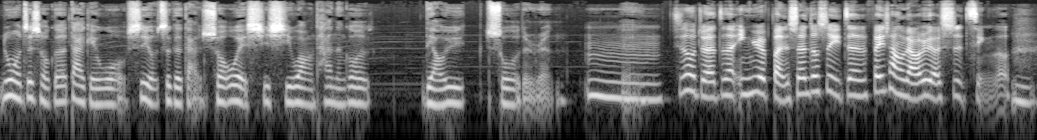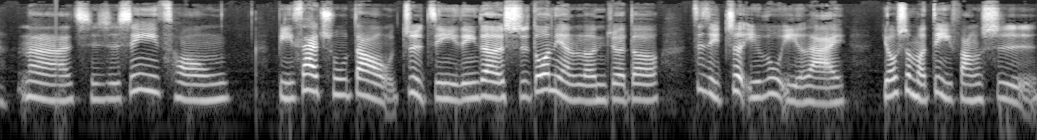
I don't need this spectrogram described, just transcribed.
如果这首歌带给我是有这个感受，我也是希望它能够疗愈所有的人。嗯，其实我觉得真的音乐本身就是一件非常疗愈的事情了。嗯。那其实心仪从比赛出道至今已经真的十多年了，你觉得自己这一路以来有什么地方是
